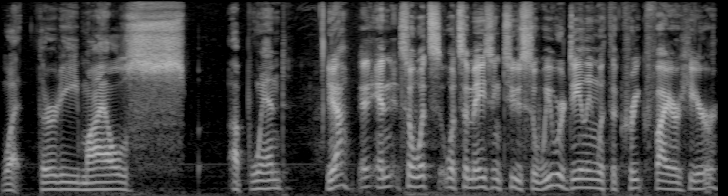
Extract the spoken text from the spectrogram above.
what 30 miles upwind. Yeah, and so what's what's amazing too. So we were dealing with the creek fire here,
